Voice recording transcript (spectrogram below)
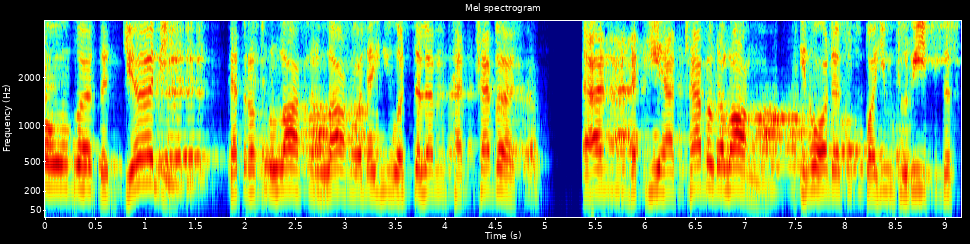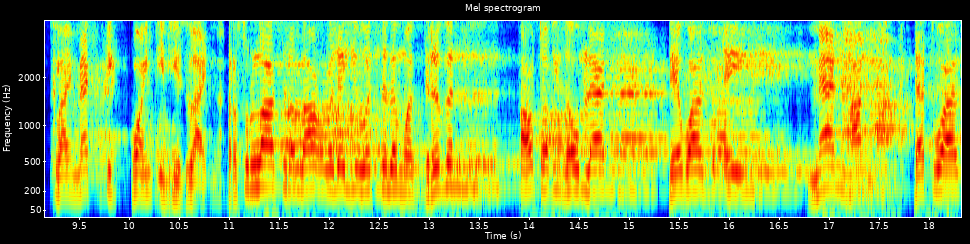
over the journey that Rasulullah sallallahu alayhi wasallam had traversed and that he had traveled along in order for him to reach this climactic point in his life. Rasulullah was driven out of his homeland. There was a manhunt that was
